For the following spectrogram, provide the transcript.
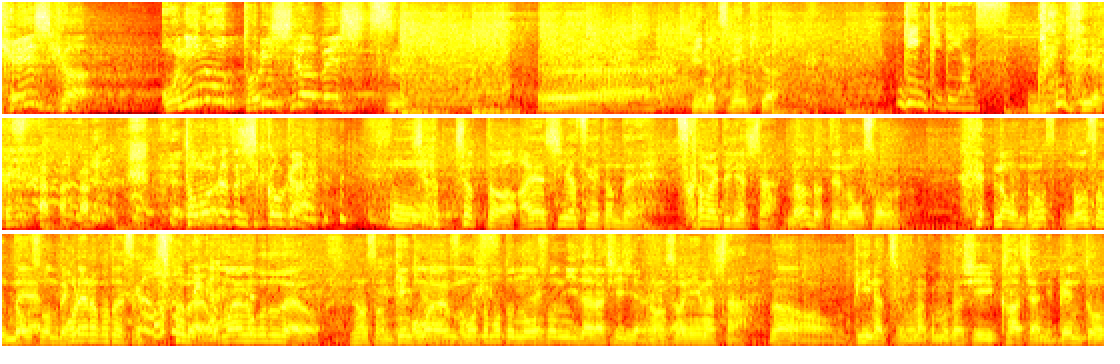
刑事課鬼の取調べ室。あーピーナッツ元気か？元気でやんす。元気や 友和執行官。ちょちょっと怪しい奴がいたんで捕まえてきました。なんだって農村 の農農村農村でって俺のことですか？そうだよ。お前のことだよ。農村元気お前もともと農村にいたらしいじゃない農村にいました。なあピーナッツもなんか昔母ちゃんに弁当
